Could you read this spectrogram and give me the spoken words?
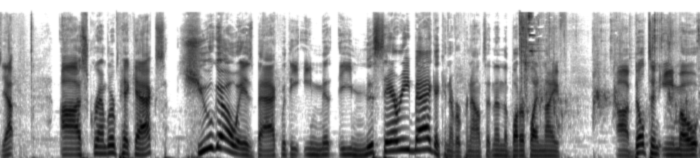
Yep. Uh, Scrambler Pickaxe. Hugo is back with the Emissary Bag. I can never pronounce it. And then the Butterfly Knife. Uh, Built-in emote.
